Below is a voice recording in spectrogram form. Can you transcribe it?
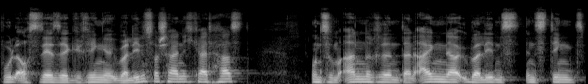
wohl auch sehr, sehr geringe Überlebenswahrscheinlichkeit hast und zum anderen dein eigener Überlebensinstinkt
